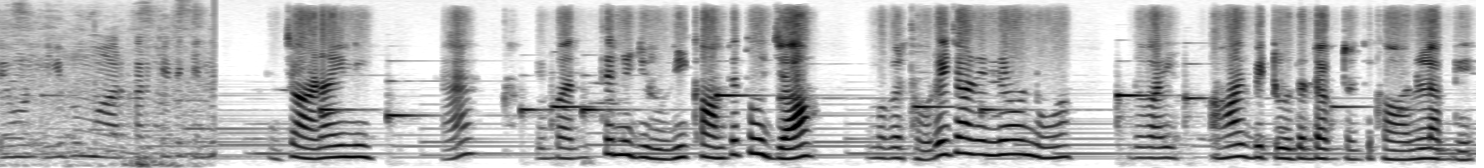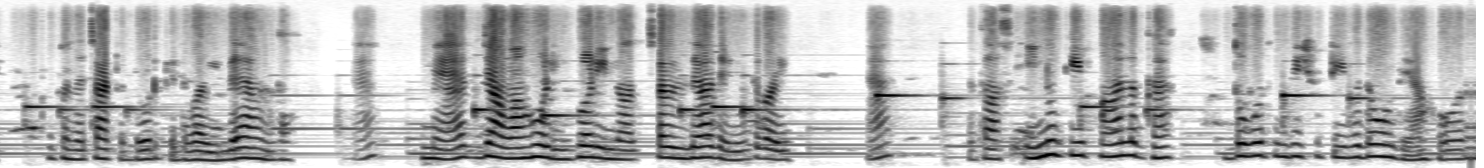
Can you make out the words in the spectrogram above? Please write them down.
ਤੇ ਹੁਣ ਇਹ ਬਿਮਾਰ ਕਰਕੇ ਤੇ ਕਹਿੰਦਾ ਜਾਣਾ ਹੀ ਨਹੀਂ ਹੈ? ਇਹ ਬੰਦ ਤੈਨੂੰ ਜ਼ਰੂਰੀ ਕੰਮ ਤੇ ਤੂੰ ਜਾ ਮਗਰ ਥੋੜੇ ਜਾਣੇ ਲਿਆਉਣ ਨੂੰ ਆ। ਦਵਾਈ ਆਹ ਬਿੱਟੂ ਦਾ ਡਾਕਟਰ ਦੁਕਾਨ ਲੱਗੇ ਉਹ ਬੰਦਾ ਝੱਟ ਦੌੜ ਕੇ ਦਵਾਈ ਲੈ ਆਉਂਦਾ ਹੈ? ਮੈਂ ਜਾਵਾਂ ਹੌਲੀ ਹੌਲੀ ਨਾਲ ਚੱਲ ਲਿਆ ਦੇਣੀ ਦਵਾਈ ਹੈ? ਤੇ ਦੱਸ ਇਹਨੂੰ ਕੀ ਫਾਹ ਲੱਗਾ ਦੋ ਦਿਨ ਦੀ ਛੁੱਟੀ ਵਧਾਉਂਦਿਆਂ ਹੋਰ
